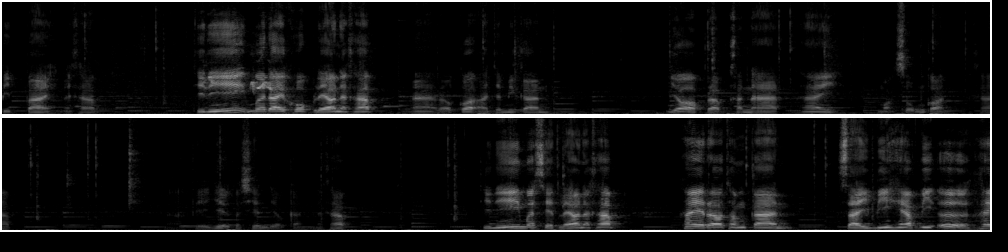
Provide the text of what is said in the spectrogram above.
ปิดไปนะครับ ทีนี้เมื่อได้ครบแล้วนะครับ อ่าเราก็อาจจะมีการย่อปรับขนาดให้เหมาะสมก่อนนะครับเพเยอร์ก็เช่นเดียวกันนะครับ ทีนี้เมื่อเสร็จแล้วนะครับ ให้เราทำการใส่ behavior ให้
